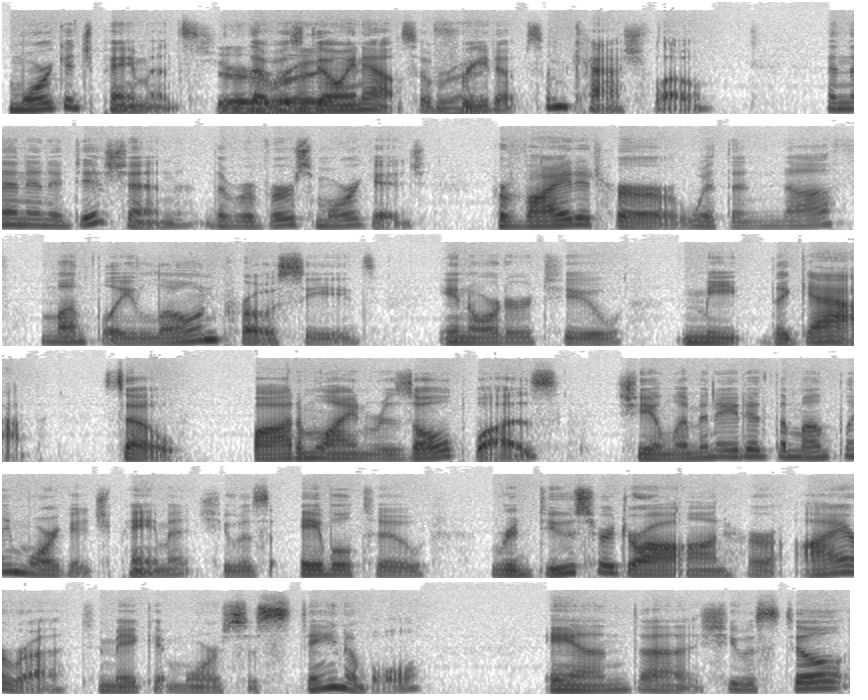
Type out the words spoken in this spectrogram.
mortgage payments Sure, that was right, going out. So right. freed up some cash flow. And then in addition, the reverse mortgage provided her with enough monthly loan proceeds in order to meet the gap. So, bottom line result was she eliminated the monthly mortgage payment. She was able to reduce her draw on her IRA to make it more sustainable. And uh, she was still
